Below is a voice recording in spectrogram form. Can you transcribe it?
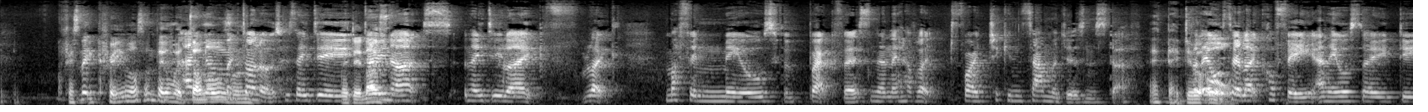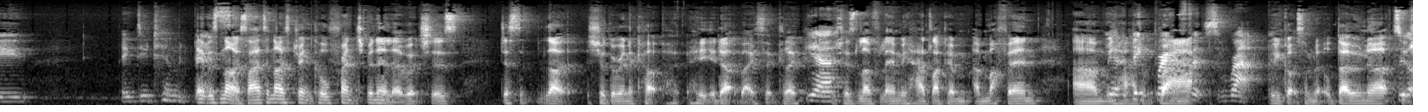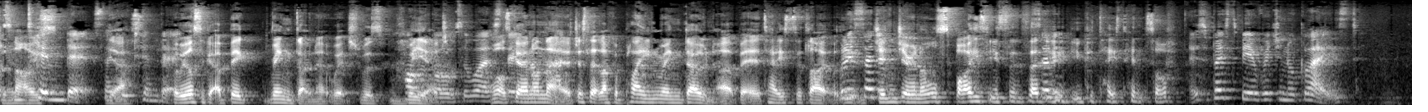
Krispy Mc- Kreme or something, McDonald's. and- McDonald's, because they do, They do nice- donuts and they do like like muffin meals for breakfast, and then they have like fried chicken sandwiches and stuff. They- they do but they all. also like coffee, and they also do they do Tim. It was nice. I had a nice drink called French vanilla, which is just like sugar in a cup heated up, basically. Yeah. Which is lovely. And we had like a, a muffin. Um, we We had a big breakfast wrap. We got some little donuts, We which was nice. Timbits. They're yeah. Timbits. But we also got a big ring donut, which was Horrible, weird. worst What's going on there? It just looked like a plain ring donut, but it tasted like But it ginger and all spicy. So So you, you could taste hints of. It's supposed to be original glazed,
